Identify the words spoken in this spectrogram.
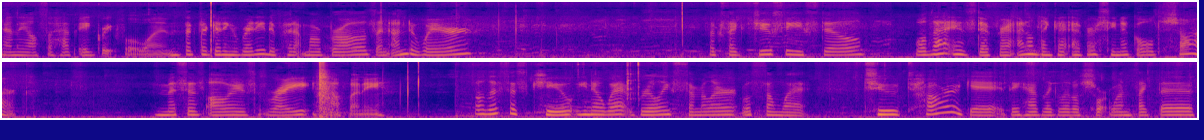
And they also have a grateful one. Like they're getting ready to put up more bras and underwear. Looks like juicy still. Well, that is different. I don't think I ever seen a gold shark. Mrs. Always Right. How funny. Oh, this is cute. You know what? Really similar, well, somewhat, to Target. They have like little short ones like this.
